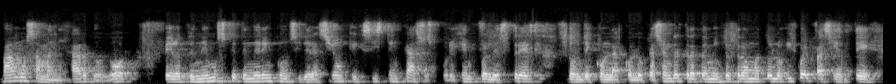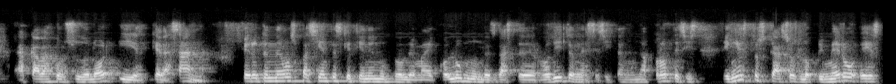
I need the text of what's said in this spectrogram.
vamos a manejar dolor, pero tenemos que tener en consideración que existen casos, por ejemplo, el estrés, donde con la colocación del tratamiento traumatológico el paciente acaba con su dolor y queda sano pero tenemos pacientes que tienen un problema de columna, un desgaste de rodillas, necesitan una prótesis. En estos casos, lo primero es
